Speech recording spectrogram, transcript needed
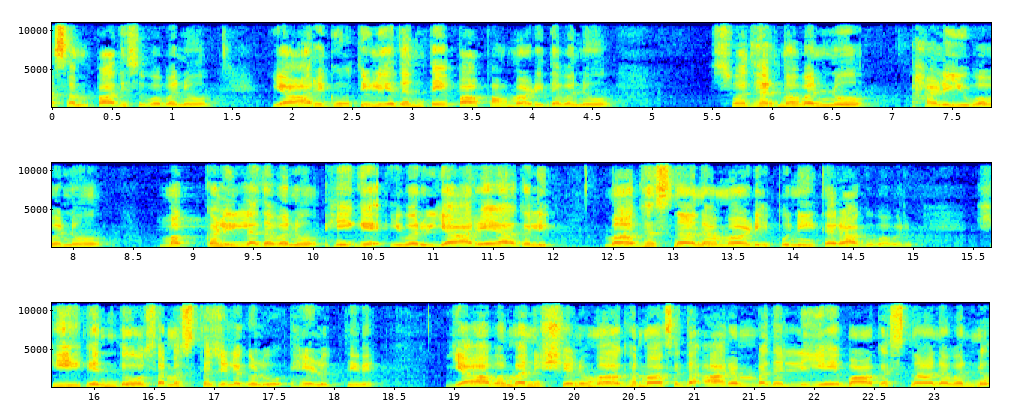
ಸಂಪಾದಿಸುವವನು, ಯಾರಿಗೂ ತಿಳಿಯದಂತೆ ಪಾಪ ಮಾಡಿದವನು, ಸ್ವಧರ್ಮವನ್ನು ಹಳಿಯುವವನು ಮಕ್ಕಳಿಲ್ಲದವನು ಹೀಗೆ ಇವರು ಯಾರೇ ಆಗಲಿ ಮಾಘಸ್ನಾನ ಮಾಡಿ ಪುನೀತರಾಗುವವರು. ಹೀಗೆಂದು ಸಮಸ್ತ ಜಲಗಳು ಹೇಳುತ್ತಿವೆ. ಯಾವ ಮನುಷ್ಯನು ಮಾಘ ಮಾಸದ ಆರಂಭದಲ್ಲಿಯೇ ಮಾಘಸ್ನಾನವನ್ನು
